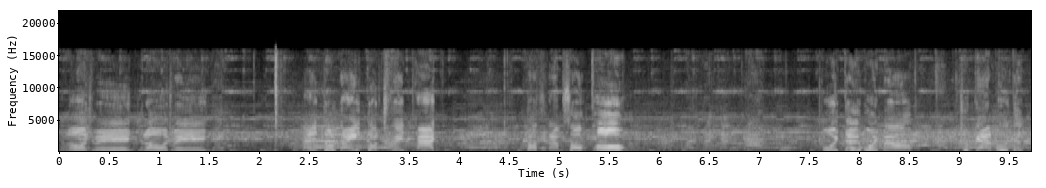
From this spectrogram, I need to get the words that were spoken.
ចលោឆ្វេងចលោឆ្វេងដៃទល់ដៃទាត់ឆ្វេងផា ច់ទាត់ស្ដាំសងធងមួយទៅមួយមកជួនកាលមួយទៅ3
